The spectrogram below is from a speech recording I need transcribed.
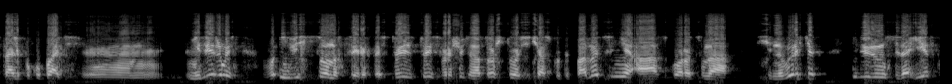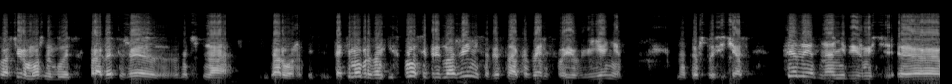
стали покупать э, недвижимость в инвестиционных целях. То есть, то, есть, то есть в расчете на то, что сейчас купят по одной цене, а скоро цена сильно вырастет недвижимости, да, и эту квартиру можно будет продать уже значительно дороже. Таким образом, и спрос, и предложение, соответственно, оказали свое влияние на то, что сейчас цены на недвижимость э,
